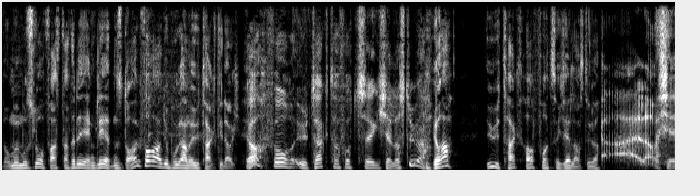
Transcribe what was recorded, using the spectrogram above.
Og vi må slå fast at det er en gledens dag for radioprogrammet Utakt i dag. Ja, for Utakt har fått seg kjellerstue. Ja, Utakt har fått seg kjellerstue. Ja, Eller ikke,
